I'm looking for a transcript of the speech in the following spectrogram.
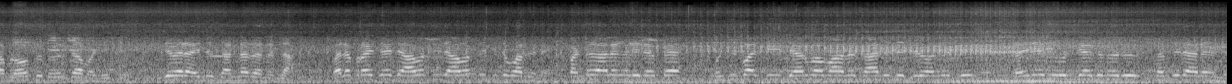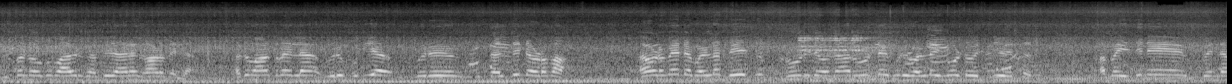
ആ ബ്ലോക്ക് തീർക്കാൻ ഇതുവരെ അതിന് സന്നദ്ധനല്ല പല പ്രാവശ്യമായിട്ട് ആവർത്തിച്ച് ആവർത്തിച്ചിട്ട് പറഞ്ഞില്ലേ പണ്ട് കാലങ്ങളിലൊക്കെ മുനിസിപ്പാലിറ്റി ചെയർമാൻമാർ സാന്നിധ്യത്തിൽ വന്നിട്ട് ഡ്രൈനേജ് വൃത്തിയാക്കുന്ന ഒരു സംവിധാനമുണ്ട്. ഇപ്പം നോക്കുമ്പോൾ ആ ഒരു സംവിധാനം കാണുന്നില്ല. അതുമാത്രമല്ല ഒരു പുതിയ ഒരു സ്ഥലത്തിന്റെ ഉടമ ആ ഉടമേന്റെ വെള്ളം തേച്ചും റോഡിൽ വന്ന് ആ റോഡിലെ കൂടി വെള്ളം ഇങ്ങോട്ട് വെച്ച് വരുന്നത്. അപ്പോൾ ഇതിന് പിന്നെ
